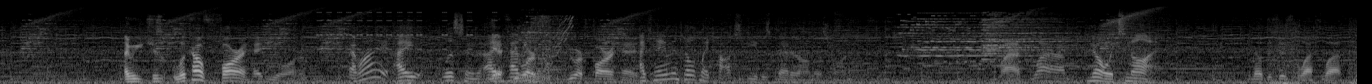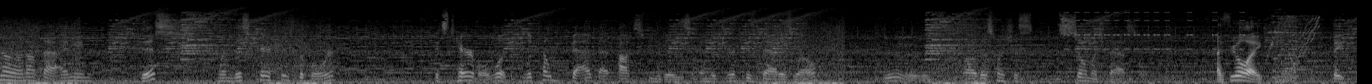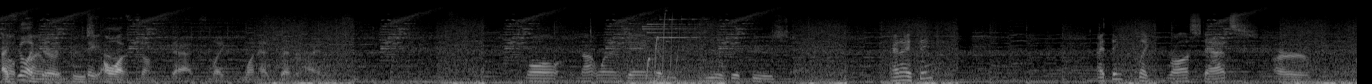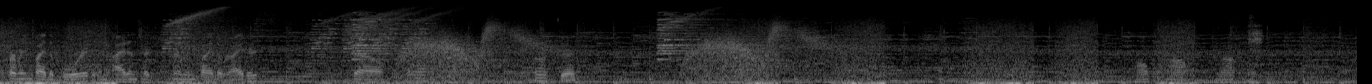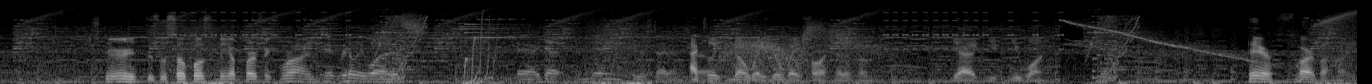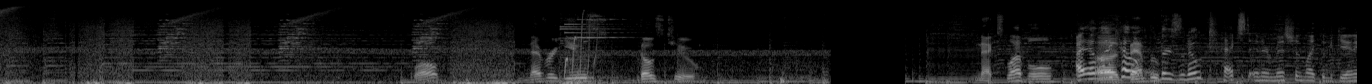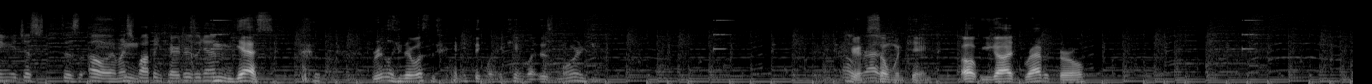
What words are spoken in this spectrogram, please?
I mean, just look how far ahead you are. Am I? I listen. I yes, you are. You are far ahead. I can't even tell if my top speed is better on this one. Last lap. No, it's not. No, this is the last lap. No, no, not that. I mean, this when this character's the board, it's terrible. Look, look how bad that top speed is, and the drift is bad as well. Ooh. Well, this one's just so much faster. I feel like they. I Oh, feel like they're. They all have some stats. Like one has better items. Well, not when I'm getting a real good boost. And I think, I think like raw stats are determined by the board, and items are determined by the rider. So, Okay. Oh. This was so close to being a perfect run. it really was. Okay, I get, I'm getting boost items. so- Actually, no, wait, you're way far ahead of them. Yeah, you, you won. They're far behind. Well, never use those two. Next level. I, I like uh, how bamboo- there's no text intermission like the beginning. It just does. Oh, am I Hmm. swapping characters again? Mm, yes. really, there wasn't anything when I came by this morning. Oh, Here, rabbit. someone came. Oh, you got Rabbit Girl.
